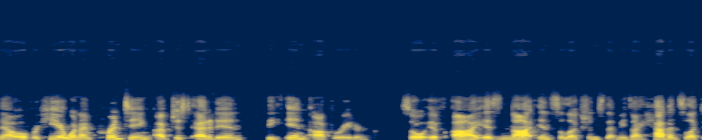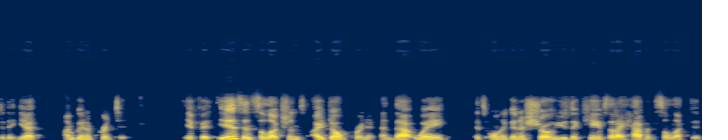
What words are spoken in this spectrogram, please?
Now over here when I'm printing I've just added in the in operator. So if I is not in selections that means I haven't selected it yet I'm going to print it. If it is in selections I don't print it and that way it's only going to show you the caves that I haven't selected.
